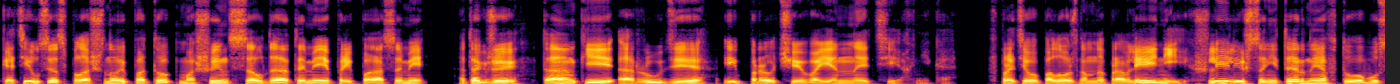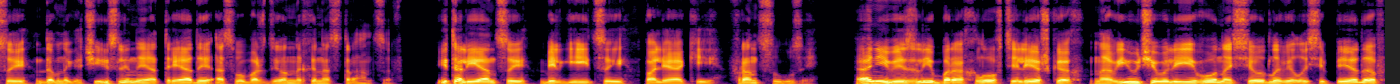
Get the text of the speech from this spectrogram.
катился сплошной поток машин с солдатами, припасами, а также танки, орудия и прочая военная техника. В противоположном направлении шли лишь санитарные автобусы да многочисленные отряды освобожденных иностранцев. Итальянцы, бельгийцы, поляки, французы. Они везли барахло в тележках, навьючивали его на седла велосипедов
